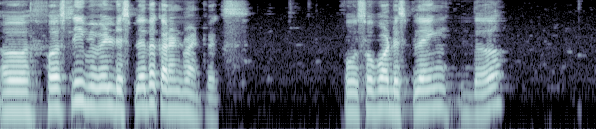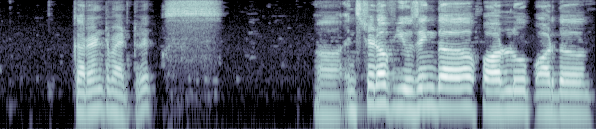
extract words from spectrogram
uh, firstly we will display the current matrix. So, so for displaying the current matrix uh, instead of using the for loop or the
